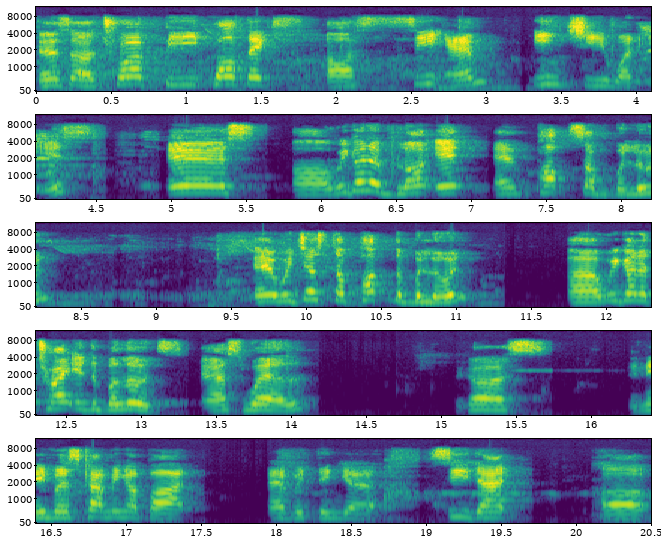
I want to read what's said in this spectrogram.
It's a Tropy Qualatex uh, CM what it is. Is uh, we're gonna blow it and pop some balloon. And we just uh, pop the balloon. Uh, we're gonna try it the balloons as well because the neighbors coming apart. Everything uh, see that uh,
